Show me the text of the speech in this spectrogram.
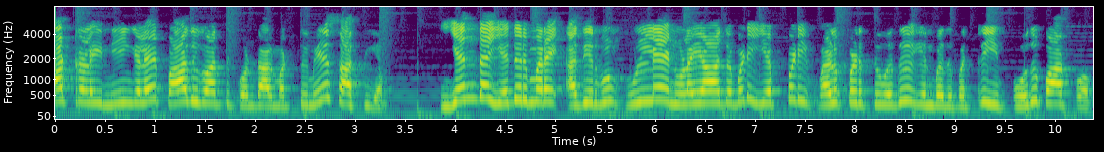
ஆற்றலை நீங்களே பாதுகாத்து கொண்டால் மட்டுமே சாத்தியம். எந்த எதிர்மறை அதிர்வும் உள்ளே நுழையாதபடி எப்படி வலுப்படுத்துவது என்பது பற்றி இப்போது பார்ப்போம்.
